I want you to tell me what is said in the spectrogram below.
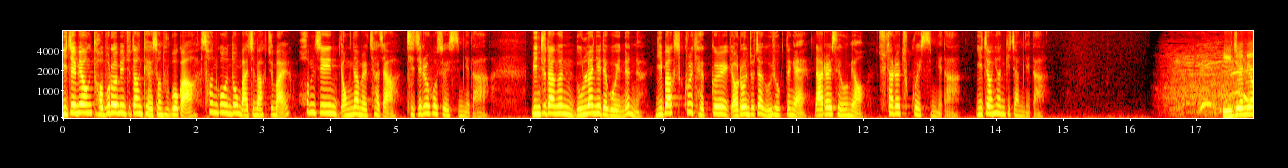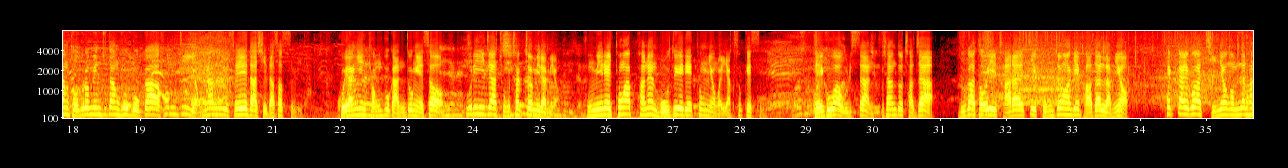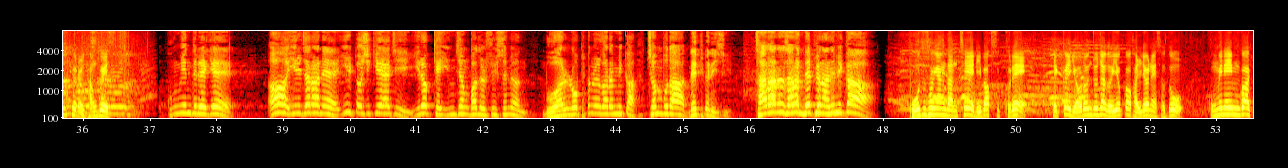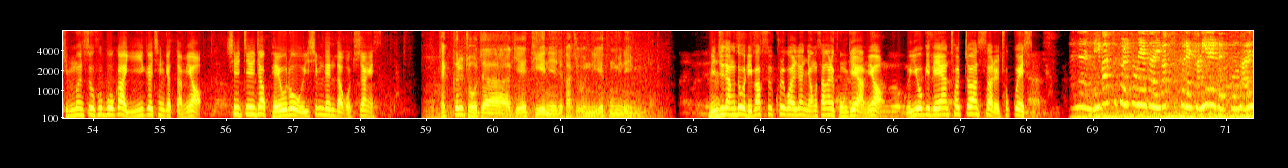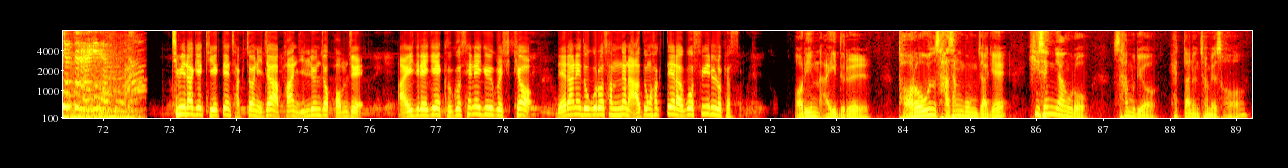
이재명 더불어민주당 대선 후보가 선거운동 마지막 주말 험지인 영남을 찾아 지지를 호소했습니다. 민주당은 논란이 되고 있는 리박스쿨 댓글 여론조작 의혹 등에 날을 세우며 수사를 촉구했습니다. 이정현 기자입니다. 이재명 더불어민주당 후보가 험지 영남 유세에 다시 나섰습니다. 고향인 경북 안동에서 뿌리이자 종착점이라며 국민을 통합하는 모두의 대통령을 약속했습니다. 대구와 울산, 부산도 찾아 누가 더 일 잘할지 공정하게 봐달라며 색깔과 진영 없는 한 표를 당부했습니다. 국민들에게 아, 일 잘하네, 일 또 시켜야지 이렇게 인정받을 수 있으면 뭐할로 편을 가릅니까? 전부 다 내 편이지. 잘하는 사람 내 편 아닙니까? 보수 성향 단체 리박스쿨의 댓글 여론 조작 의혹과 관련해서도 국민의힘과 김문수 후보가 이익을 챙겼다며 실질적 배우로 의심된다고 주장했습니다. 댓글 조작의 DNA를 가지고 있는 게 국민의힘입니다. 민주당도 리박스쿨 관련 영상을 공개하며 의혹에 대한 철저한 수사를 촉구했습니다. 저는 리박스쿨을 통해서 리박스쿨의 강의를 듣고 많은 역사를 알게 되었습니다. 치밀하게 기획된 작전이자 반인륜적 범죄, 아이들에게 극우 세뇌 교육을 시켜 내란의 도구로 삼는 아동 학대라고 수위를 높였습니다. 어린 아이들을 더러운 사상 공작의 희생양으로 삼으려 했다는 점에서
